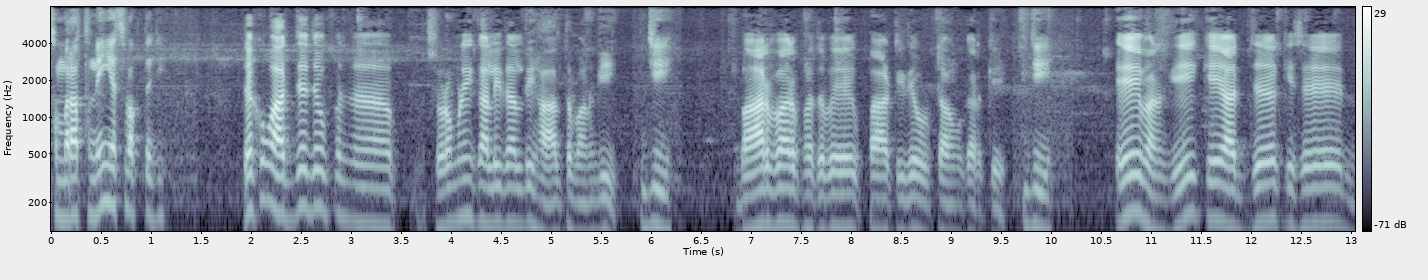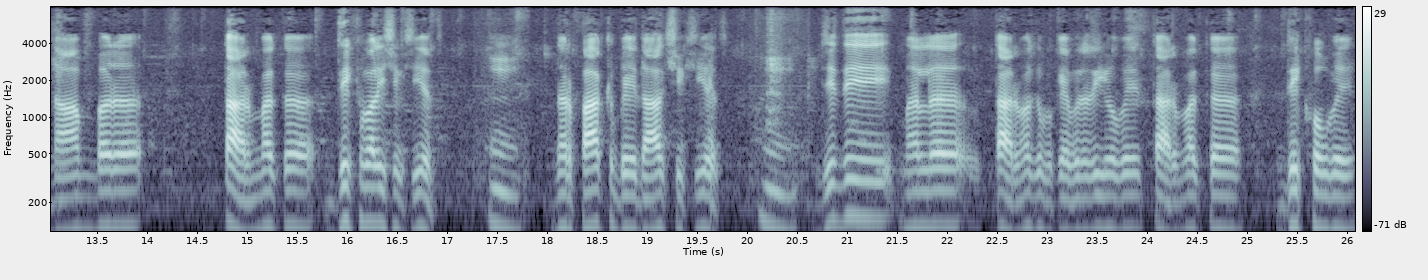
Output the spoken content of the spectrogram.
ਸਮਰੱਥ ਨਹੀਂ ਇਸ ਵਕਤ ਜੀ? ਦੇਖੋ ਅੱਜ ਜੋ ਸ਼੍ਰੋਮਣੀ ਅਕਾਲੀ ਦਲ ਦੀ ਹਾਲਤ ਬਣ ਗਈ। ਜੀ। ਬਾਰ-ਬਾਰ ਫਤਵੇ ਪਾਰਟੀ ਦੇ ਉਲਟਾਉਣ ਕਰਕੇ। ਜੀ। ਇਹ ਬਣ ਗਈ ਕਿ ਅੱਜ ਕਿਸੇ ਨਾਮਵਰ ਧਾਰਮਿਕ ਦਿੱਖ ਵਾਲੀ ਸ਼ਖਸੀਅਤ ਹੂੰ। ਨਿਰਪੱਖ ਬੇਦਾਗ ਸ਼ਖਸੀਅਤ ਹੂੰ। ਜਿਹਦੀ ਮਤਲਬ ਧਾਰਮਿਕ ਵੋਕੈਬਲਰੀ ਹੋਵੇ ਧਾਰਮਿਕ ਦਿੱਖ ਹੋਵੇ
